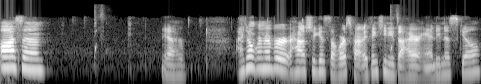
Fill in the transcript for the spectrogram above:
Awesome. Yeah, her, I don't remember how she gets the horsepower. I think she needs a higher handiness skill.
